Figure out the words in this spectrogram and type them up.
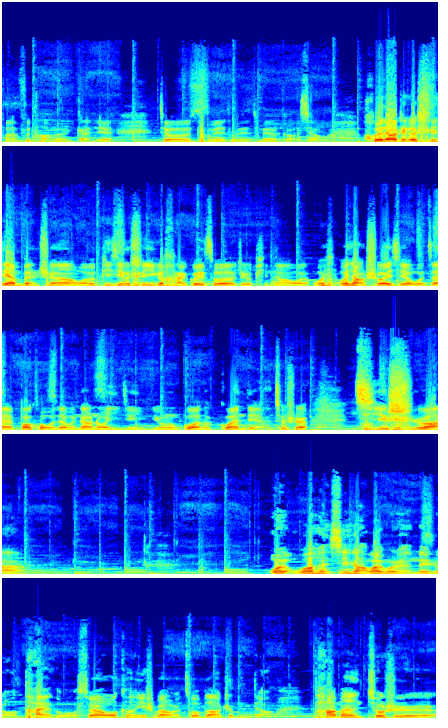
反复讨论，感觉就特别特别特别的搞笑。回到这个事件本身啊，我们毕竟是一个海归做的这个频道，我我我想说一些我在包括我在文章中已经引用过的观点，就是其实吧，我我很欣赏外国人那种态度，虽然我可能一时半会儿做不到这么屌。他们就是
